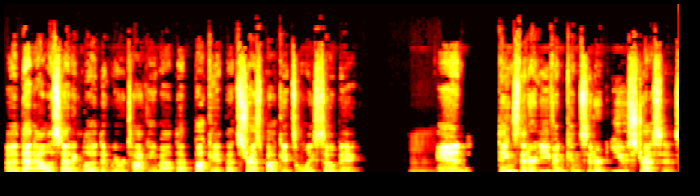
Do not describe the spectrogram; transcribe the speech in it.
uh, that allostatic load that we were talking about, that bucket, that stress bucket's only so big. Mm. And things that are even considered eustresses,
